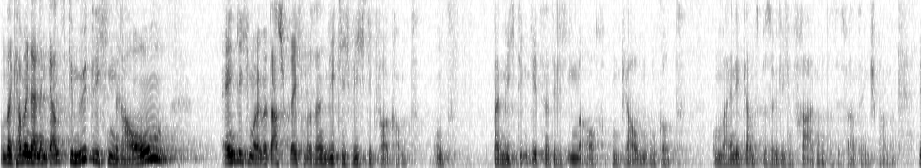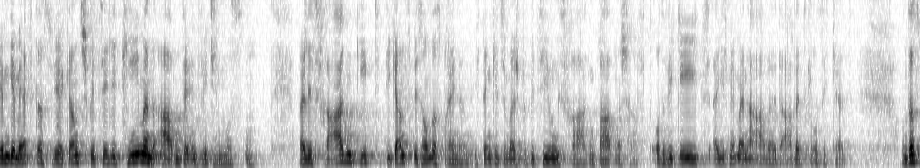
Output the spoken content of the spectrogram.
Und dann kann man in einem ganz gemütlichen Raum endlich mal über das sprechen, was einem wirklich wichtig vorkommt. Und beim Wichtigen geht es natürlich immer auch um Glauben, um Gott, um meine ganz persönlichen Fragen und das ist wahnsinnig spannend. Wir haben gemerkt, dass wir ganz spezielle Themenabende entwickeln mussten, weil es Fragen gibt, die ganz besonders brennen. Ich denke zum Beispiel Beziehungsfragen, Partnerschaft oder wie geht es eigentlich mit meiner Arbeit, Arbeitslosigkeit. Und das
